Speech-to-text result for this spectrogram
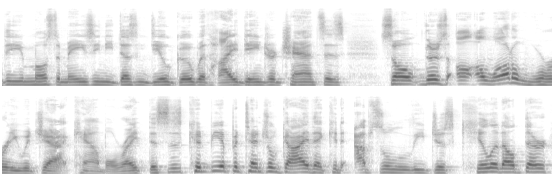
the most amazing. He doesn't deal good with high danger chances. So there's a, a, lot of worry with Jack Campbell, right? This is could be a potential guy that could absolutely just kill it out there,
